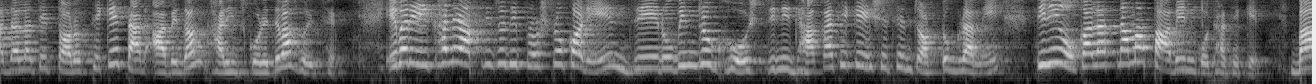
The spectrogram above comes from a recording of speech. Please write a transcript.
আদালতের তরফ থেকে তার আবেদন খারিজ করে দেওয়া হয়েছে। এবার এখানে আপনি যদি প্রশ্ন করেন যে রবীন্দ্র ঘোষ, যিনি ঢাকা থেকে এসেছেন চট্টগ্রামে, তিনি ওকালাতনামা পাবেন কোথা থেকে? বা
